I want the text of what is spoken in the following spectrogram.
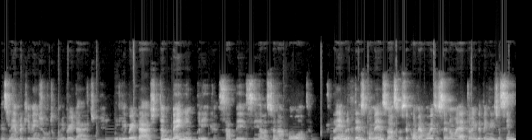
mas lembra que vem junto com liberdade. E liberdade também implica saber se relacionar com o outro. Lembra que desde o começo, ó, se você come arroz, você não é tão independente assim?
